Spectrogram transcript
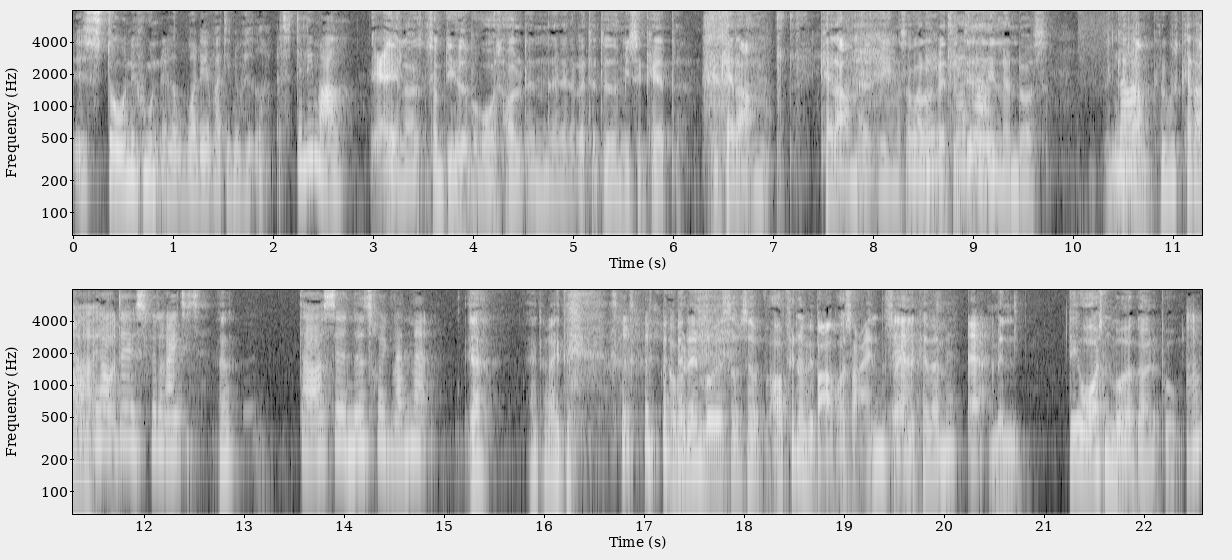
øh, stående hund, eller whatever de nu hedder. Altså, det er lige meget. Ja, eller som de hedder på vores hold, den øh, retarderede missekat. En katarmen. Katarmen havde vi en, og så var der er retarderet et eller andet også. En Nå. Kan du huske katarmen? Ja, jo, det er selvfølgelig rigtigt. Ja. Der er også øh, nedtryk vandmand. Ja, ja det er rigtigt. og på den måde, så, så opfinder vi bare vores egen, så Ja. alle kan være med. Ja. Men det er jo også en måde at gøre det på. Mm.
